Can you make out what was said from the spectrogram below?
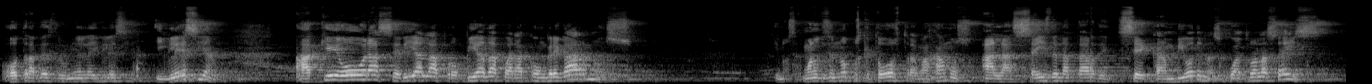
Otra vez reuní a la iglesia. Iglesia, ¿a qué hora sería la apropiada para congregarnos? Y los hermanos dicen, no, pues que todos trabajamos a las 6 de la tarde. Se cambió de las 4 a las 6.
